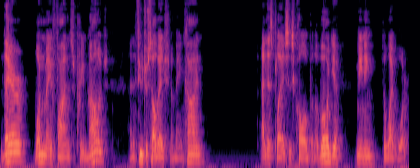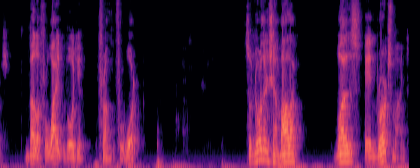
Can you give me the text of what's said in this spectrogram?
There one may find supreme knowledge and the future salvation of mankind. And this place is called Belovodya, meaning the white waters. Bela for white, Vodya from for water. So northern Shambhala was, in Roerich's mind,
